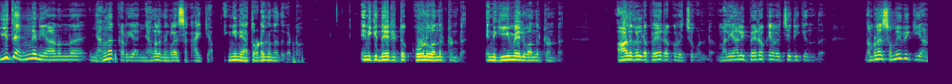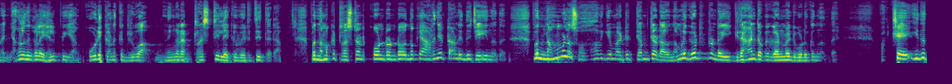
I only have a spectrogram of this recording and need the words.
ഇതെങ്ങനെയാണെന്ന് ഞങ്ങൾക്കറിയാം ഞങ്ങൾ നിങ്ങളെ സഹായിക്കാം. ഇങ്ങനെയാണ് തുടങ്ങുന്നത് കേട്ടോ. എനിക്ക് നേരിട്ട് കോൾ വന്നിട്ടുണ്ട്. എനിക്ക് ഇമെയിൽ വന്നിട്ടുണ്ട്. ആളുകളുടെ പേരൊക്കെ വെച്ചുകൊണ്ട് മലയാളി പേരൊക്കെ വെച്ചിരിക്കുന്നത്. നമ്മളെ സമീപിക്കുകയാണ്. ഞങ്ങൾ നിങ്ങളെ ഹെൽപ്പ് ചെയ്യാം. കോടിക്കണക്കിന് രൂപ നിങ്ങളുടെ ട്രസ്റ്റിലേക്ക് വരുത്തി തരാം. അപ്പോൾ നമുക്ക് ട്രസ്റ്റ് അക്കൗണ്ട് ഉണ്ടോ എന്നൊക്കെ അറിഞ്ഞിട്ടാണ് ഇത് ചെയ്യുന്നത്. അപ്പോൾ നമ്മൾ സ്വാഭാവികമായിട്ട് ടെംപ്റ്റഡ് ആകും നമ്മൾ കേട്ടിട്ടുണ്ട് ഈ ഗ്രാൻഡൊക്കെ ഗവൺമെന്റ് കൊടുക്കുന്നത് പക്ഷേ ഇത്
